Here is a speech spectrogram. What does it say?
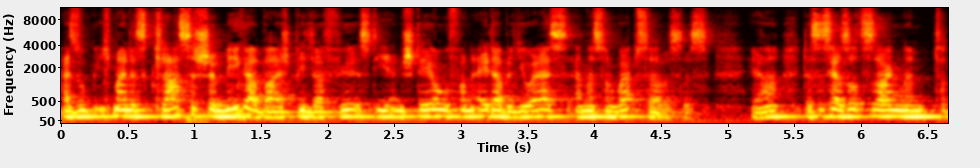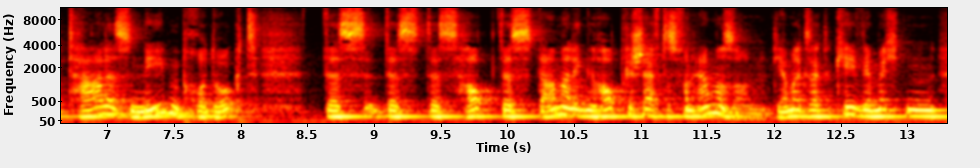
also ich meine, das klassische Megabeispiel dafür ist die Entstehung von AWS, Amazon Web Services. Ja, das ist ja sozusagen ein totales Nebenprodukt des, des, des, Haupt, des damaligen Hauptgeschäftes von Amazon. Die haben halt gesagt, okay, wir möchten,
